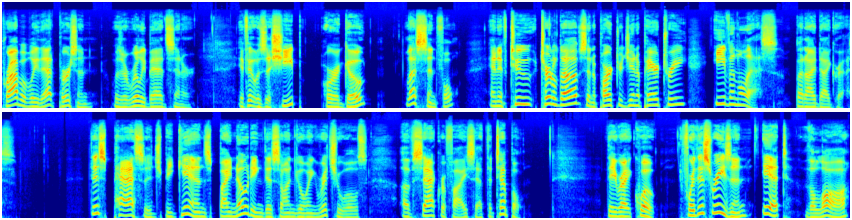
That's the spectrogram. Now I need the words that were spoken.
probably that person was a really bad sinner. If it was a sheep or a goat, less sinful. And if two turtle doves and a partridge in a pear tree, even less. But I digress. This passage begins by noting this ongoing rituals of sacrifice at the temple. They write, quote, For this reason, it, the law,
